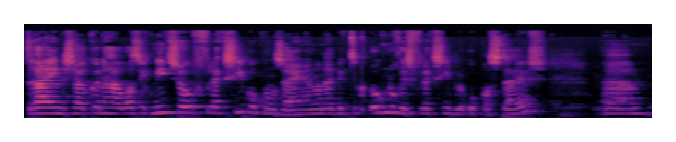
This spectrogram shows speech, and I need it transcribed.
draaiende zou kunnen houden als ik niet zo flexibel kon zijn. En dan heb ik natuurlijk ook nog eens flexibele oppas thuis. Um,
